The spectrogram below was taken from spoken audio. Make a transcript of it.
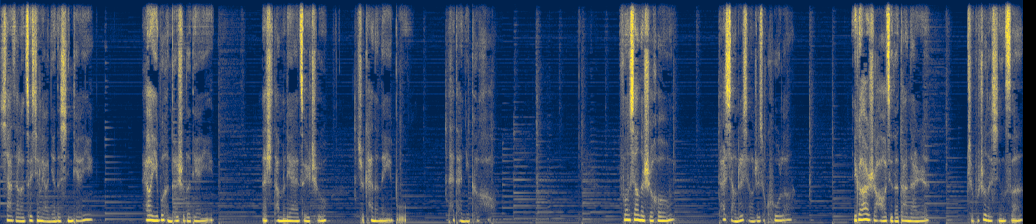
下载了最近两年的新电影，还有一部很特殊的电影，那是他们恋爱最初去看的那一部《泰坦尼克号》。封箱的时候，他想着想着就哭了。一个二十好几的大男人，止不住的心酸。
